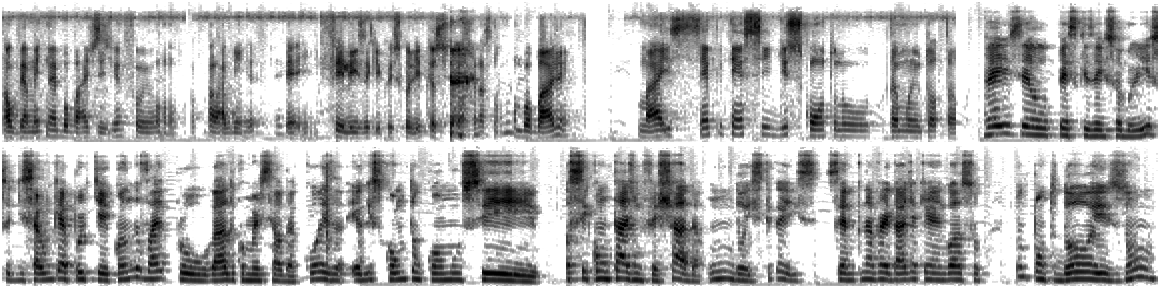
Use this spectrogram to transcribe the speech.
Obviamente não é bobagemzinha, foi uma palavrinha é, feliz aqui que eu escolhi, porque eu sou uma uma bobagem. Mas sempre tem esse desconto no tamanho total. Uma vez eu pesquisei sobre isso, disseram que é porque quando vai pro lado comercial da coisa, eles contam como se fosse contagem fechada, 1, 2, 3, sendo que na verdade aquele negócio 1.2, 1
